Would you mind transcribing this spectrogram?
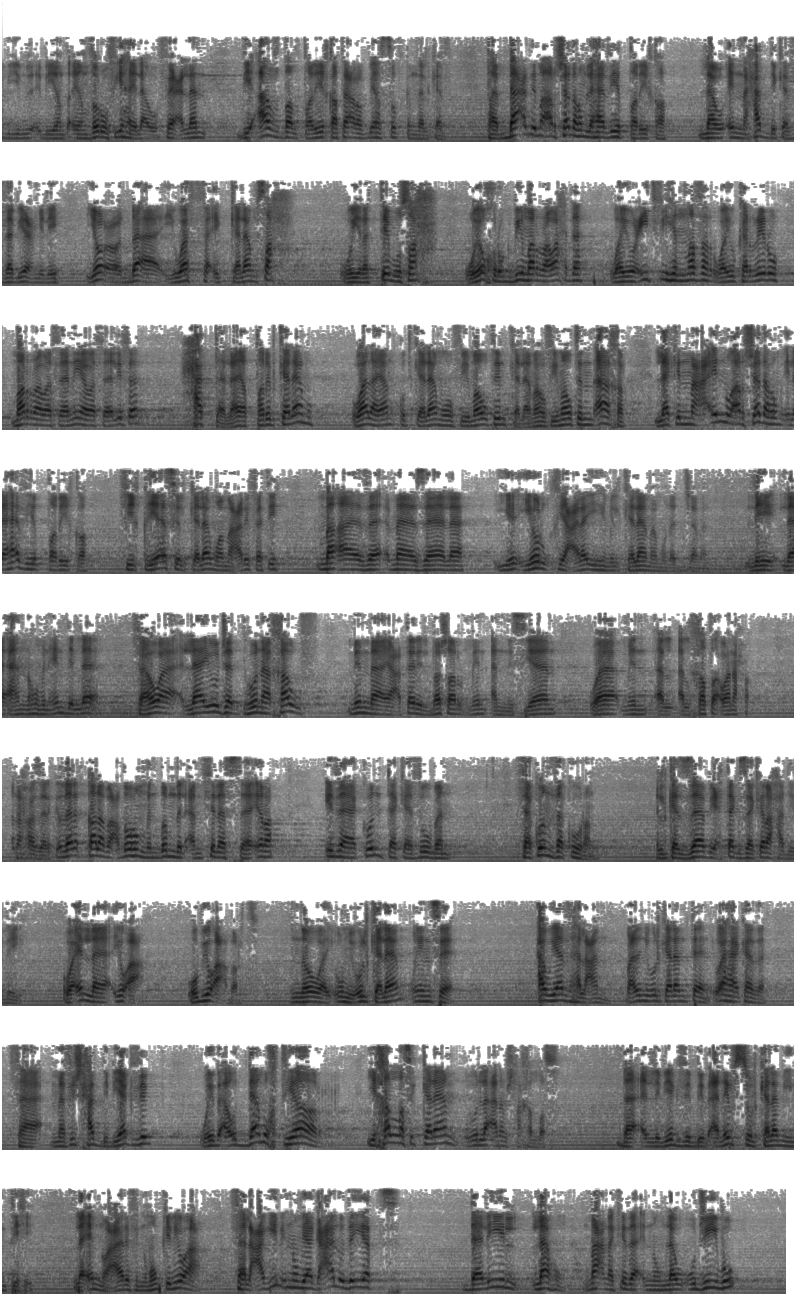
بينظروا فيها يلاقوا فعلا دي أفضل طريقة تعرف بها الصدق من الكذب. طيب بعد ما أرشدهم لهذه الطريقة لو إن حد كذاب يعمل إيه؟ يقعد بقى يوفق الكلام صح ويرتبه صح ويخرج بيه مرة واحدة ويعيد فيه النظر ويكرره مرة وثانية وثالثة حتى لا يضطرب كلامه ولا ينقض كلامه في موطن كلامه في موطن آخر. لكن مع أنه أرشدهم إلى هذه الطريقة في قياس الكلام ومعرفته ما زال يلقي عليهم الكلام منجما. ليه؟ لأنه من عند الله. فهو لا يوجد هنا خوف مما يعتري البشر من النسيان ومن الخطأ ونحو نحو ذلك. لذلك قال بعضهم من ضمن الأمثلة السائرة إذا كنت كذوبا فكن ذكورا. الكذاب يحتاج ذاكرة حديدية. وإلا يقع وبيقع برضه. إن هو يقوم يقول كلام وينساه. أو يذهل عنه. بعدين يقول كلام تاني وهكذا. فما فيش حد بيكذب ويبقى قدامه اختيار يخلص الكلام ويقول لا أنا مش هخلصه ده اللي بيكذب بيبقى نفسه الكلام ينتهي لأنه عارف إنه ممكن يقع. فالعجيب إنهم يجعلوا ديت دليل لهم. معنى كده إنهم لو أجيبوا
